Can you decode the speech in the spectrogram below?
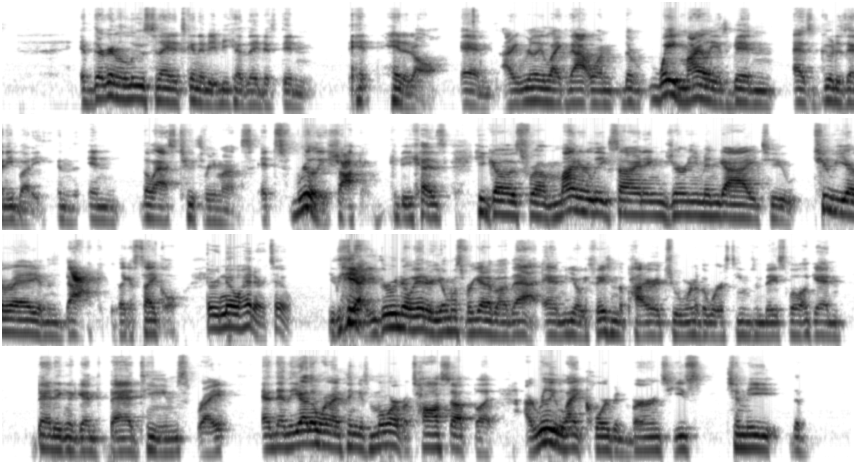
if they're going to lose tonight, it's going to be because they just didn't hit hit it all. And I really like that one. The Wade Miley has been as good as anybody in in the last two three months. It's really shocking because he goes from minor league signing, journeyman guy to two ERA and then back like a cycle. Through no hitter too. Yeah, he threw a no hitter. You almost forget about that. And you know he's facing the Pirates, who are one of the worst teams in baseball. Again, betting against bad teams, right? And then the other one I think is more of a toss up, but I really like Corbin Burnes. He's to me the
